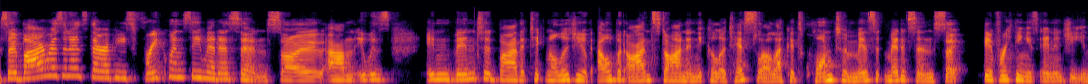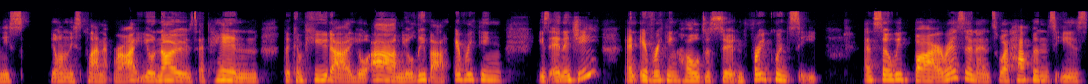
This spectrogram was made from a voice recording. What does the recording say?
So bioresonance therapy is frequency medicine. So um, it was invented by the technology of Albert Einstein and Nikola Tesla. Like it's quantum mes- medicine. So everything is energy in this on this planet, right? Your nose, a pen, the computer, your arm, your liver, everything is energy and everything holds a certain frequency. And so with bioresonance, what happens is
